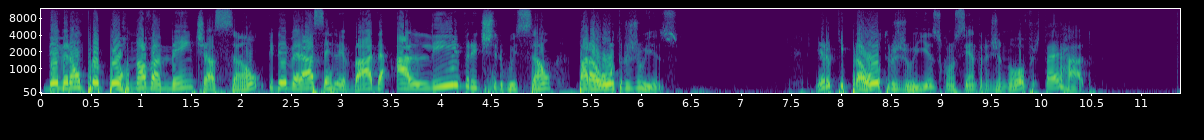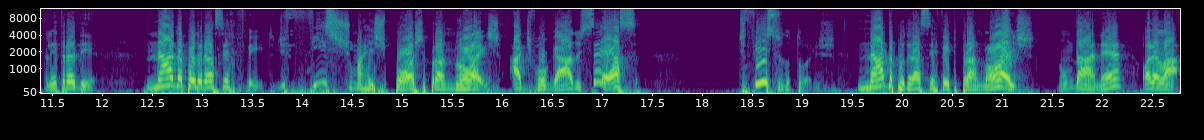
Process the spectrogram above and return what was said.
deverão propor novamente a ação que deverá ser levada à livre distribuição para outro juízo. Primeiro que para outro juízo, entra de novo, está errado. Letra D nada poderá ser feito. Difícil uma resposta para nós, advogados, ser essa. Difícil, doutores. Nada poderá ser feito para nós? Não dá, né? Olha lá,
